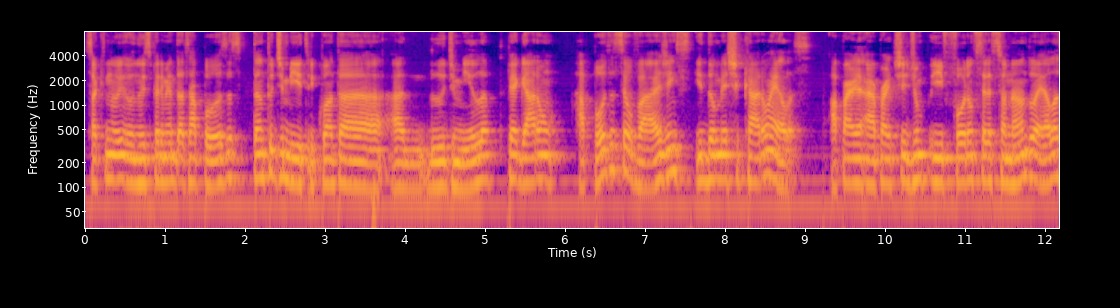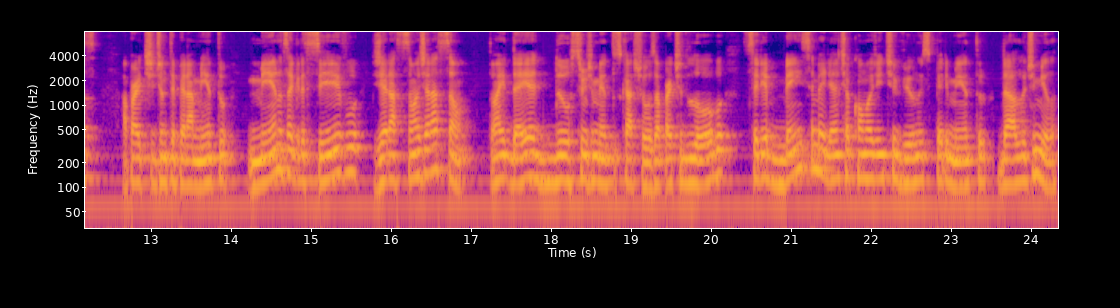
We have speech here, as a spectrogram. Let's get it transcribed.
Só que no, no experimento das raposas, tanto o Dmitri quanto a, a Ludmilla pegaram raposas selvagens e domesticaram elas. A, par, a partir de um, e foram selecionando elas a partir de um temperamento menos agressivo, geração a geração. Então a ideia do surgimento dos cachorros a partir do lobo seria bem semelhante a como a gente viu no experimento da Ludmilla.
